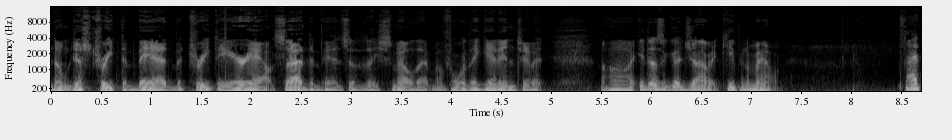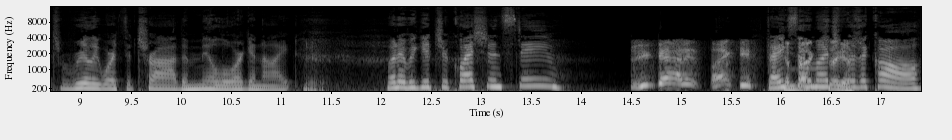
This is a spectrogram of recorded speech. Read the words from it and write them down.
don't just treat the bed, but treat the area outside the bed so that they smell that before they get into it. Uh, it does a good job at keeping them out. So that's really worth a try. The Milorganite. Yeah. What did we get your question, Steve? You got it. Thank you. Thanks Come so much for us. the call.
